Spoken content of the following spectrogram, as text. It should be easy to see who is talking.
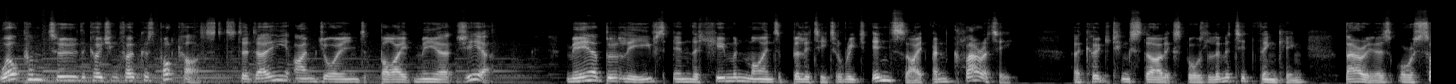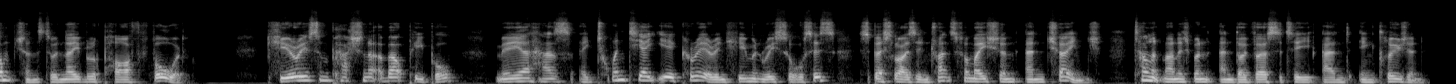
Speaker 1: Welcome to the Coaching Focus podcast. Today I'm joined by Mia Tse. Mia believes in the human mind's ability to reach insight and clarity. Her coaching style explores limited thinking, barriers, or assumptions to enable a path forward. Curious and passionate about people, Mia has a 28 year career in human resources, specializing in transformation and change, talent management, and diversity and inclusion.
